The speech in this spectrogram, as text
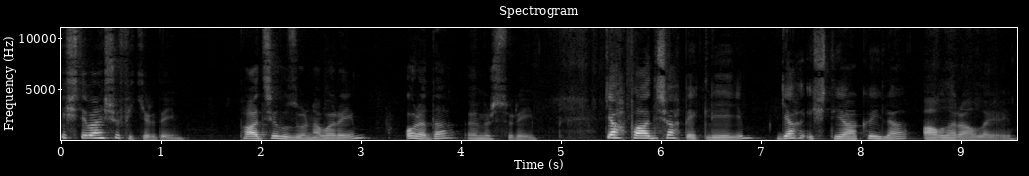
İşte ben şu fikirdeyim. Padişah huzuruna varayım, orada ömür süreyim. Gah padişah bekleyeyim, gah iştiyakıyla avlar avlayayım.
